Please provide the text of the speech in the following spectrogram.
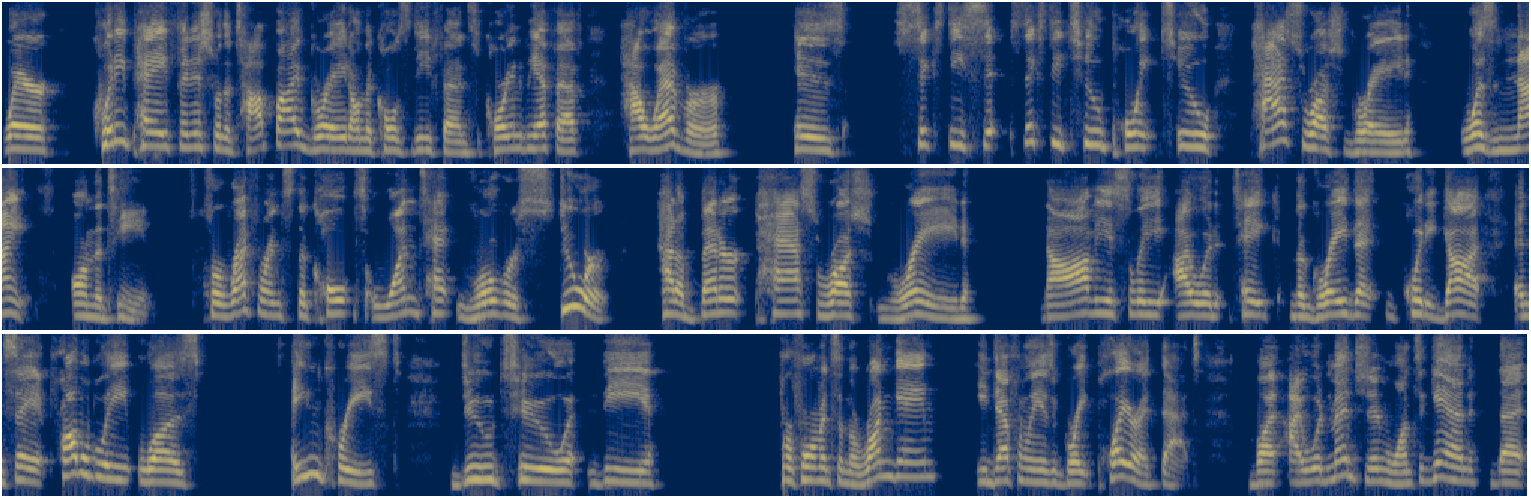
Where Kwity Paye finished with a top five grade on the Colts defense, according to PFF. However, his 60, 62.2 pass rush grade was ninth on the team. For reference, the Colts one tech Grover Stewart had a better pass rush grade. Now, obviously, I would take the grade that Kwity got and say it probably was increased due to the performance in the run game. He definitely is a great player at that. But I would mention once again that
